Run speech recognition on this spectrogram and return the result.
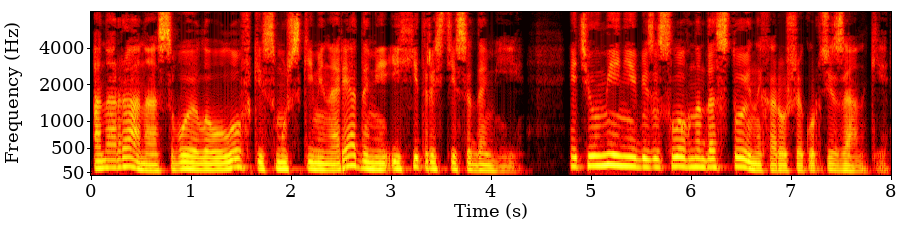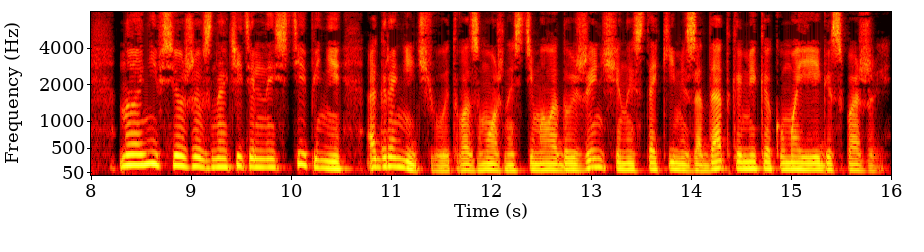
она рано освоила уловки с мужскими нарядами и хитрости садомии. Эти умения, безусловно, достойны хорошей куртизанки, но они все же в значительной степени ограничивают возможности молодой женщины с такими задатками, как у моей госпожи.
